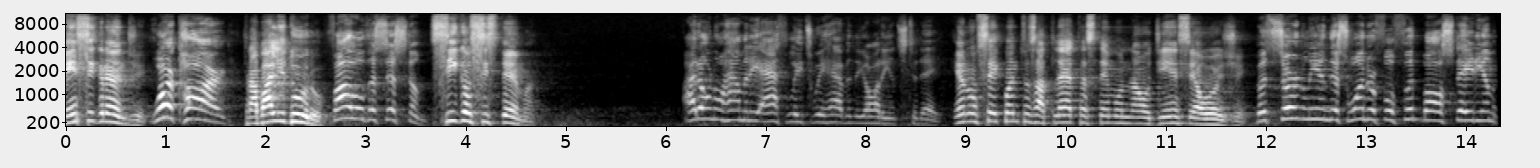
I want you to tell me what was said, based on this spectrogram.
Pense grande, work hard, trabalhe duro, follow the system. siga o sistema. Eu não sei quantos atletas temos na audiência hoje, but certainly in this wonderful football stadium,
